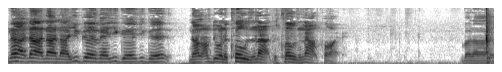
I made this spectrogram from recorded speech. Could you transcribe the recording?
No no no no! You good, man? You good? You good? No, I'm, I'm doing the closing out, the closing out part. But uh,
